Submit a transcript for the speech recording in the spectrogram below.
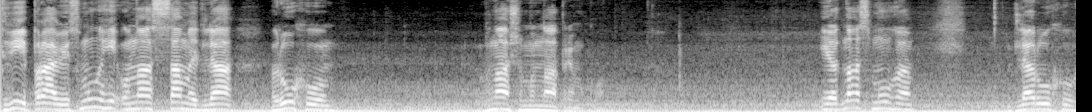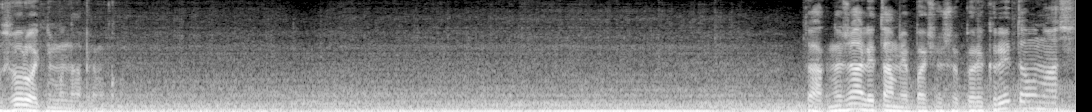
дві праві смуги у нас саме для руху в нашому напрямку. І одна смуга для руху в зворотньому напрямку. Так, на жаль, і там я бачу, що перекрито у нас.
